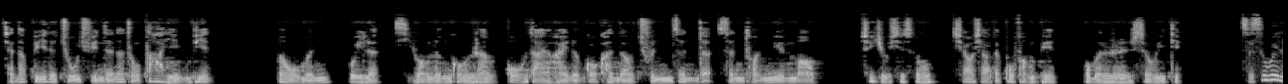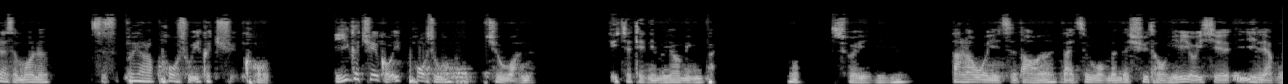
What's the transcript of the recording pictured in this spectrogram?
想到别的族群的那种大演变，那我们为了希望能够让后代还能够看到纯正的僧团面貌，所以有些时候小小的不方便，我们忍受一点，只是为了什么呢？只是为了破除一个缺口，一个缺口一破除就完了。诶，这点你们要明白哦。所以。当然，我也知道啊，来自我们的系统也有一些一两个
